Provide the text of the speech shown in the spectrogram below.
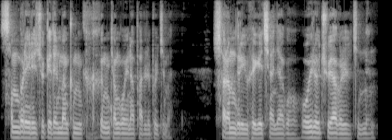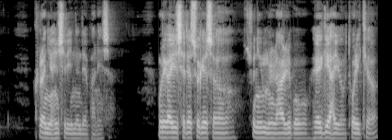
3분의 1이 죽게 될 만큼 큰 경고의 나팔을 불지만 사람들이 회개치 않냐고 오히려 죄악을 짓는 그런 현실이 있는데 반해서 우리가 이 세대 속에서 주님을 알고 회개하여 돌이켜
